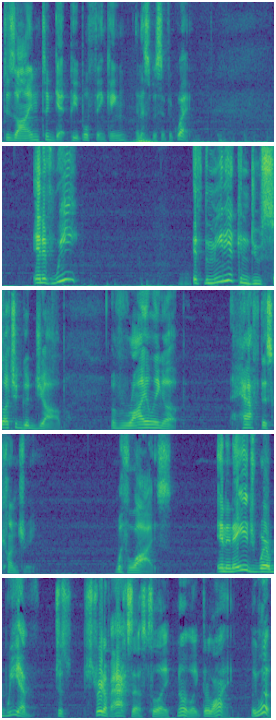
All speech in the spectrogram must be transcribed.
designed to get people thinking in a specific way. And if we if the media can do such a good job of riling up half this country with lies in an age where we have just straight up access to like no like they're lying. Like look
